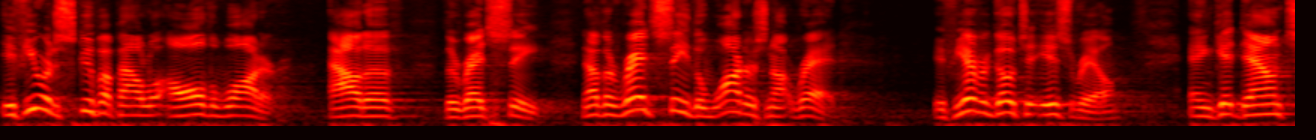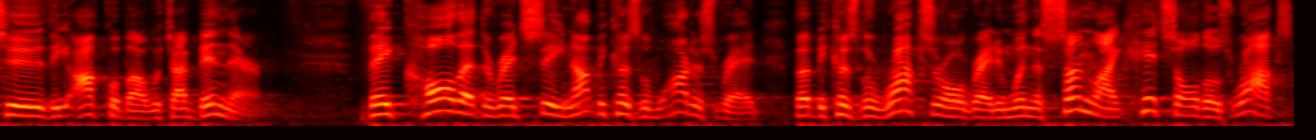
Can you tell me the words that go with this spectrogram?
if you were to scoop up all, all the water out of the Red Sea, now the Red Sea, the water's not red. If you ever go to Israel and get down to the Aqaba, which I've been there, they call that the Red Sea not because the water's red, but because the rocks are all red. And when the sunlight hits all those rocks,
